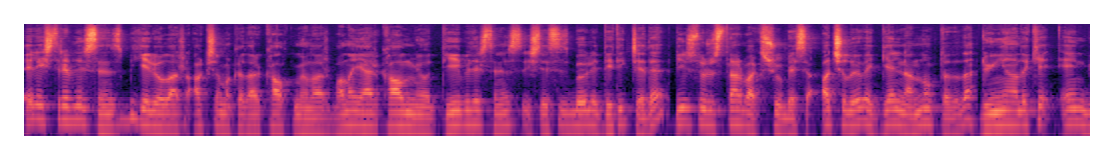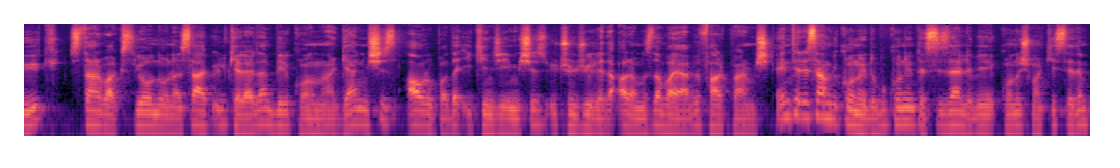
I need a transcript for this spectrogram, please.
Eleştirebilirsiniz. Bir geliyorlar akşama kadar kalkmıyorlar. Bana yer kalmıyor diyebilirsiniz. İşte siz böyle dedikçe de bir sürü Starbucks şubesi açılıyor ve gelinen noktada da dünyadaki en büyük Starbucks yoğunluğuna sahip ülkelerden bir konumuna gelmişiz. Avrupa'da ikinciymişiz. Üçüncüyle de aramızda baya bir fark varmış. Enteresan bir konuydu. Bu konuyu da sizlerle bir konuşmak istedim.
